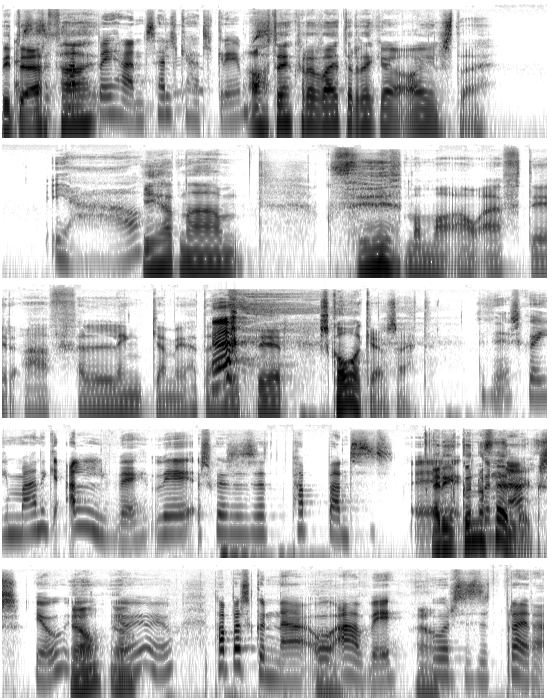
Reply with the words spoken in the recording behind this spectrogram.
Býtu, er það, Pappi hans, Helgi Hallgríms. Áttu einhverja rætur að reykja á Ílstæði? Já, Í hérna, hvað mamma á eftir að flengja mig, þetta heitir skóagerðsætt. Er, sko, ég man ekki alveg. Við, sko, þess að pappans uh, Er ekki Gunnar Felix? Jú, jú, jú, jú, jú. Pappans Gunnar og Já. afi voru þess að bræðra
